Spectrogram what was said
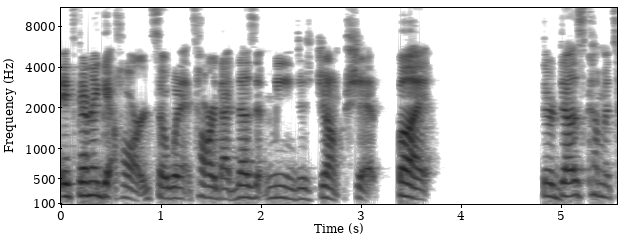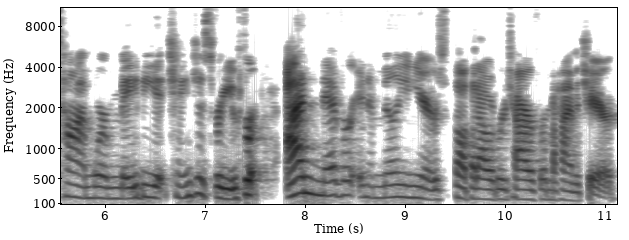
It's going to get hard. So when it's hard, that doesn't mean just jump ship, but there does come a time where maybe it changes for you. For I never in a million years thought that I would retire from behind the chair.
